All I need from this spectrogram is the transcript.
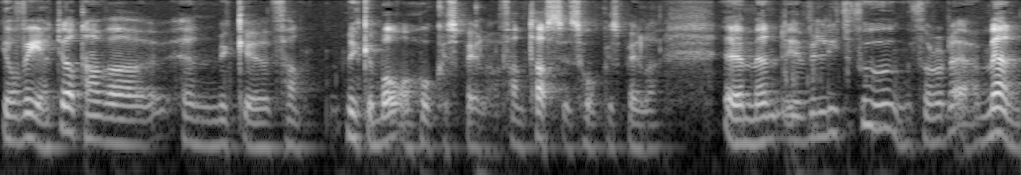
Jag vet ju att han var en mycket, mycket bra hockeyspelare. Fantastisk hockeyspelare. Eh, men jag är väl lite för ung för det där. Men...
